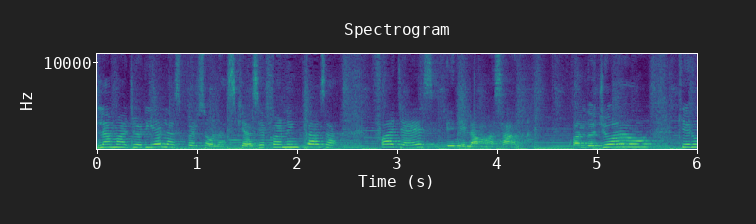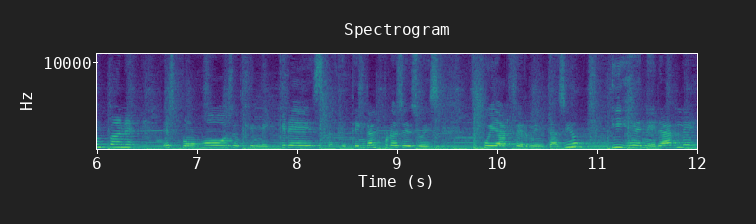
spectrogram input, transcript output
La mayoría de las personas que hace pan en casa falla es en el amasado. Cuando yo quiero un pan esponjoso, que me crezca, que tenga el proceso, es cuidar fermentación y generarle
